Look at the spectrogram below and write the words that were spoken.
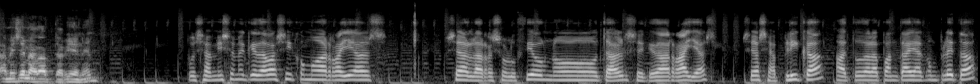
a mí se me adapta bien, ¿eh? Pues a mí se me quedaba así como a rayas. O sea, la resolución no tal, se queda a rayas. O sea, se aplica a toda la pantalla completa,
